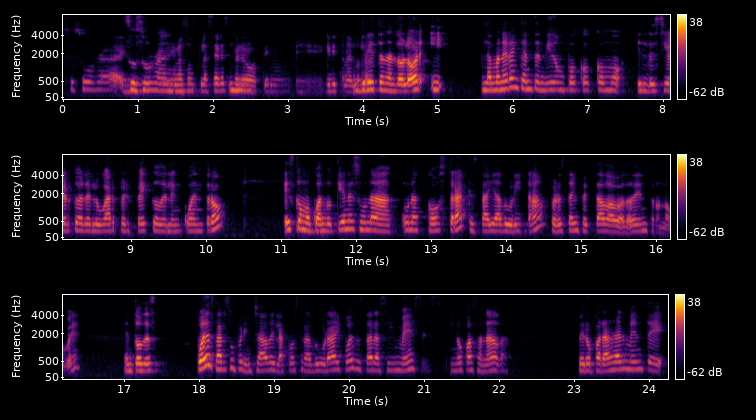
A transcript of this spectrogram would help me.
Susurra en, Susurra en nuestros placeres, pero eh, grita en el dolor. Grita en el dolor y la manera en que he entendido un poco cómo el desierto era el lugar perfecto del encuentro es como cuando tienes una, una costra que está ya durita, pero está infectado adentro, ¿no ve? Entonces, puede estar súper hinchada y la costra dura y puedes estar así meses y no pasa nada. Pero para realmente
